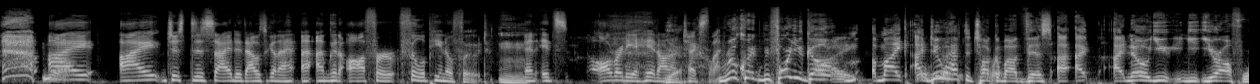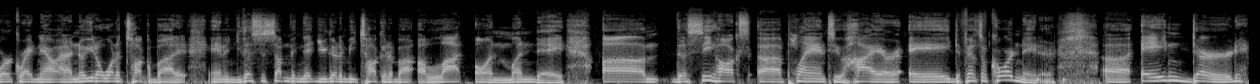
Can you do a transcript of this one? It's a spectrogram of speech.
I I just decided I was gonna I- I'm gonna offer Filipino food, and it's already a hit on our text line. Real quick, before you go, M- Mike, I do have to talk about this. I, I, I know you, you you're off work right now, and I know you don't want to talk about it. And this is something that you're going to be talking about a lot on Monday. Um, the Seahawks uh, plan to hire a defensive coordinator, uh, Aden Durde.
